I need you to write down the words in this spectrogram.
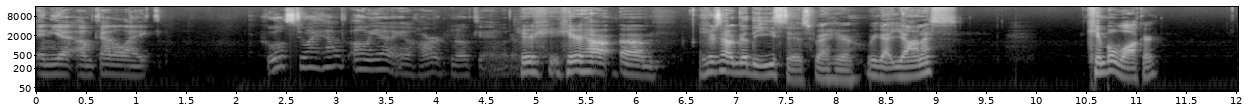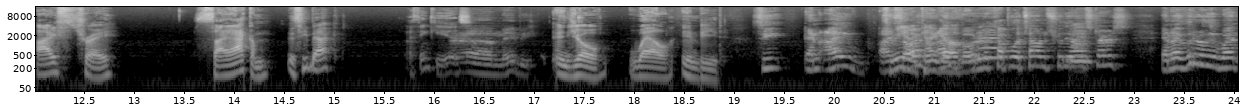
and yet I'm kind of like, who else do I have? Oh, yeah, yeah, Harden. Okay, whatever. Here, here how um, here's how good the East is right here. We got Giannis, Kemba Walker, Ice Trae, Siakam. Is he back? I think he is. Uh, maybe. And Joe Well Embiid. See, and I, I, To me, so I I, kinda I go, voted a couple of times for the eh. All Stars, and I literally went,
